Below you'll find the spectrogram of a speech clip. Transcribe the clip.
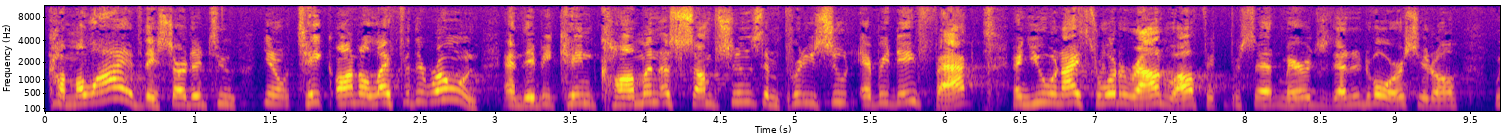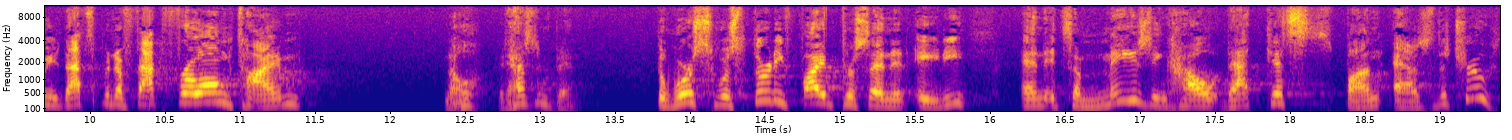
come alive. They started to, you know, take on a life of their own. And they became common assumptions and pretty soon everyday fact. And you and I throw it around, well, 50% marriage is then a divorce. You know, we, that's been a fact for a long time. No, it hasn't been. The worst was 35% at 80. And it's amazing how that gets spun as the truth.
